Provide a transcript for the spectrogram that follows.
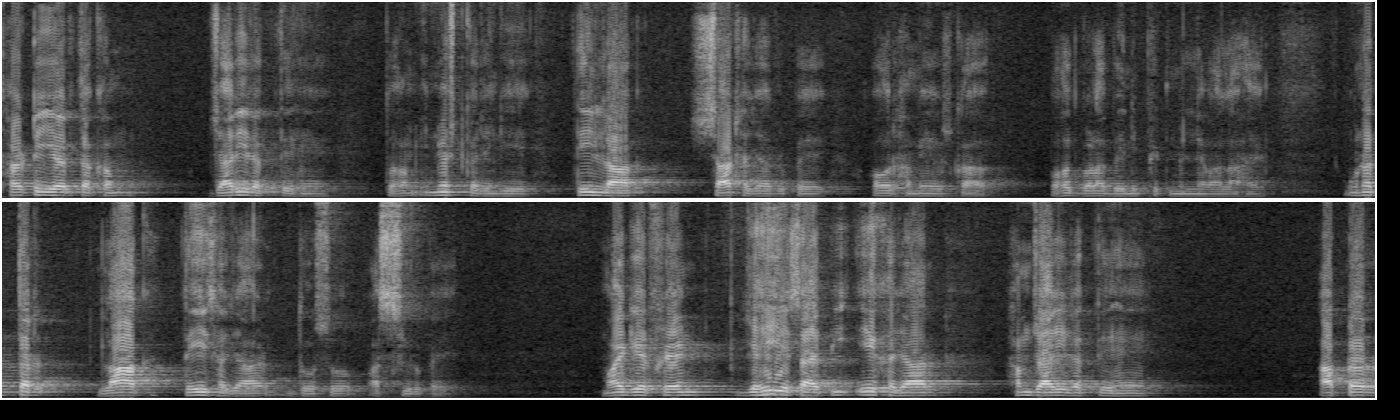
थर्टी ईयर तक हम जारी रखते हैं तो हम इन्वेस्ट करेंगे तीन लाख साठ हज़ार रुपये और हमें उसका बहुत बड़ा बेनिफिट मिलने वाला है। उनहत्तर लाख तेईस हज़ार दो सौ अस्सी रुपये माई डियर फ्रेंड यही एस आई पी एक हज़ार हम जारी रखते हैं। आफ्टर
